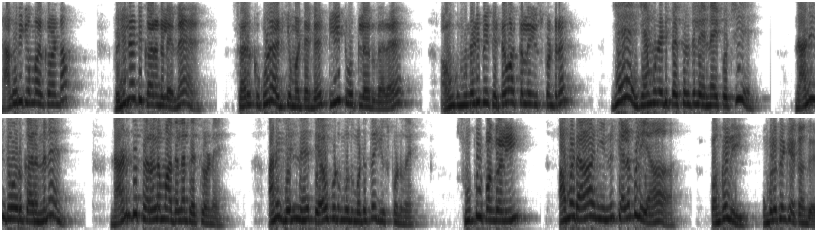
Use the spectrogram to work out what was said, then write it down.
நாகரிகமா இருக்க வேண்டாம். வெளிநாட்டுக்காரங்கள என்ன? சரக்கு கூட அடிக்க மாட்டாங்க. டீ டோட்லர் வேற. அவங்க முன்னாடி போய் கெட்ட வார்த்தை யூஸ் பண்ற? ஏன் என் முன்னாடி பேசுறதுல என்ன போச்சு நானும் இந்த ஒரு காரன் தானே? நானும் சரளமா அதெல்லாம் பேசுவேனே ஆனா என்ன தேவைப்படும் போது மட்டும் தான் யூஸ் பண்ணுவேன். சூப்பர் பங்காளி. ஆமாடா நீ இன்னும் கிளம்பலையா? பங்காளி உங்களை தான் கேட்காங்க.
